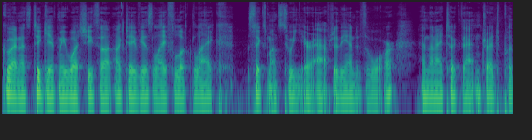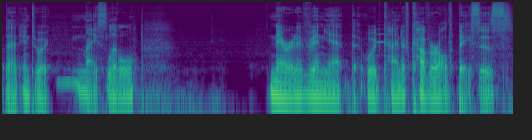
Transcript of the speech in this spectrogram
Gwyneth to give me what she thought Octavia's life looked like six months to a year after the end of the war, and then I took that and tried to put that into a nice little narrative vignette that would kind of cover all the bases.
